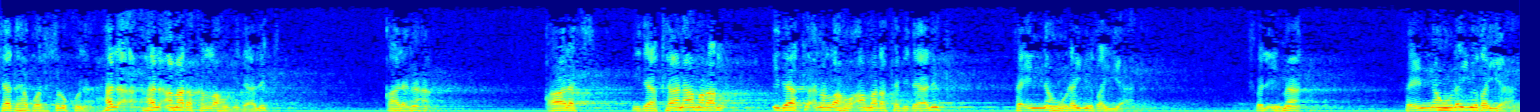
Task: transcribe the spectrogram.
تذهب وتتركنا؟ هل هل أمرك الله بذلك؟ قال نعم. قالت إذا كان أمر إذا كان الله أمرك بذلك فإنه لن يضيعنا فالإيمان فإنه لن يضيعنا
